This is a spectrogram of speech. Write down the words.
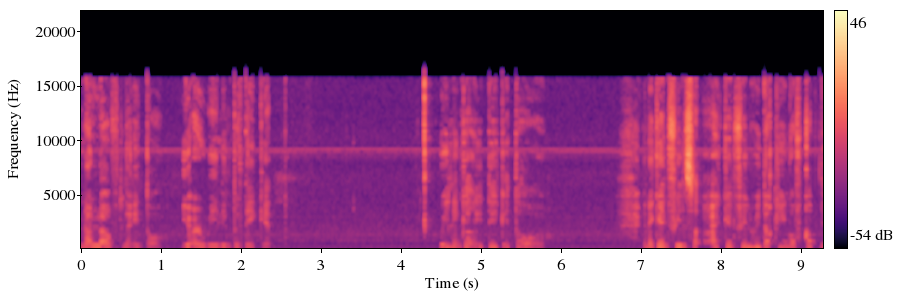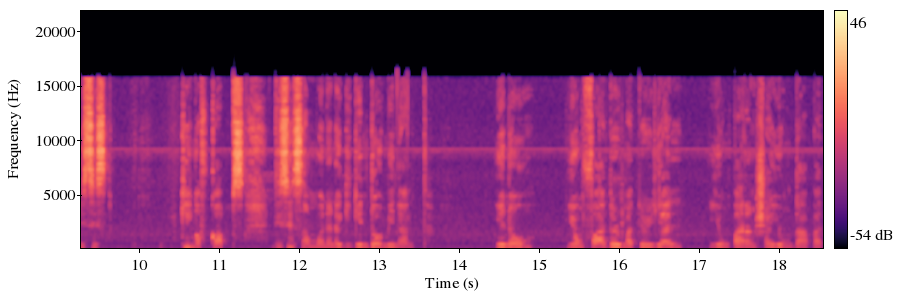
na love na ito, you are willing to take it. Willing kang i-take ito. And I can feel, I can feel with the King of Cups, this is King of Cups. This is someone na nagiging dominant. You know, yung father material, yung parang siya yung dapat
